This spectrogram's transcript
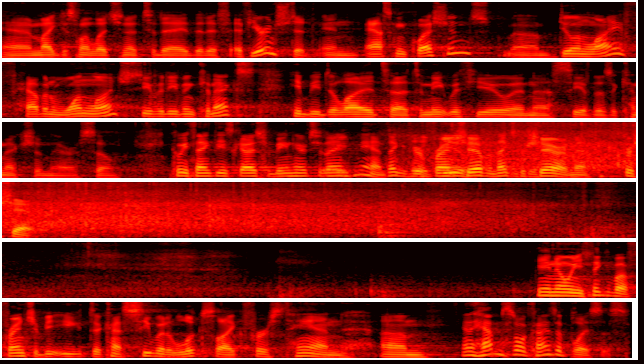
And Mike just want to let you know today that if, if you're interested in asking questions, um, doing life, having one lunch, see if it even connects, he'd be delighted to, to meet with you and uh, see if there's a connection there. So can we thank these guys for being here today? Great. Man, thank you for your friendship you. and thanks for sharing, man. Appreciate it. You know, when you think about friendship, you get to kind of see what it looks like firsthand. Um, and it happens at all kinds of places.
